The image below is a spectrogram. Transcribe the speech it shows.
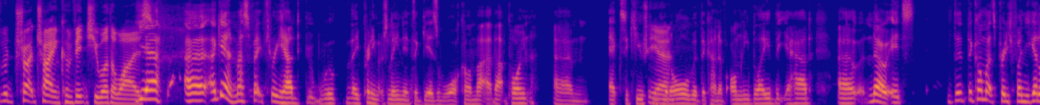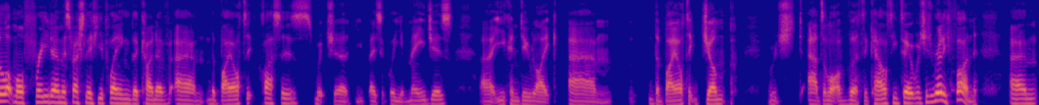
would try, try and convince you otherwise. yeah. Uh, again, Mass Effect Three had well, they pretty much leaned into Gears of War combat at that point. Um, executions Yeah. and all with the kind of Omni Blade that you had. Uh, no, it's the the combat's pretty fun. You get a lot more freedom, especially if you're playing the kind of um the biotic classes, which are basically your mages. Uh, you can do like um the biotic jump, which adds a lot of verticality to it, which is really fun. Um,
